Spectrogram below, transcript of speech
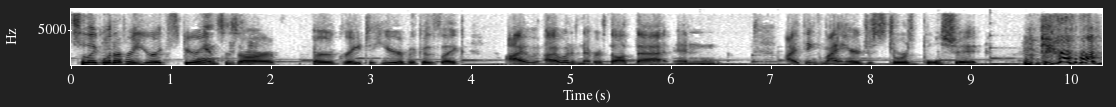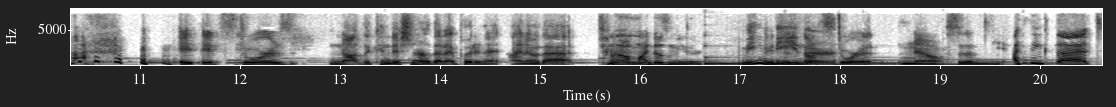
So like whatever Mhm. your experiences are are great to hear because like I I would have never thought that and I think my hair just stores bullshit. it it stores not the conditioner that I put in it. I know that. No, Mine doesn't either. Me It did not neither. store it. No. So I think that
